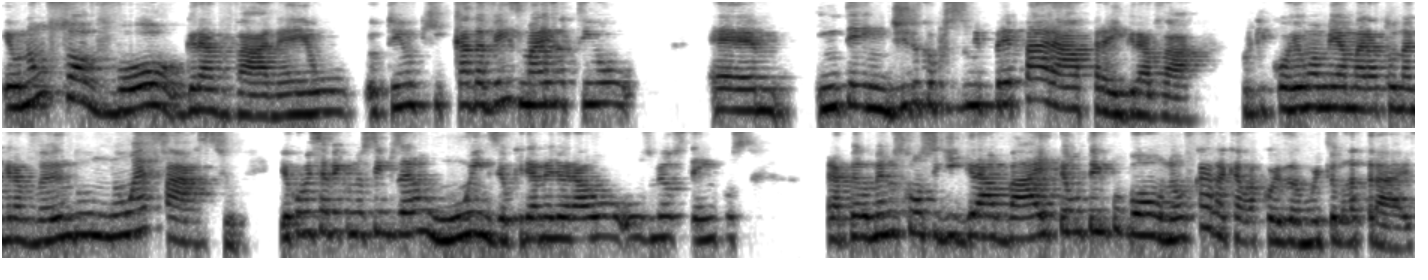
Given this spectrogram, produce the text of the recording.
eu não só vou gravar, né? Eu, eu tenho que, cada vez mais eu tenho é, entendido que eu preciso me preparar para ir gravar, porque correr uma meia maratona gravando não é fácil. Eu comecei a ver que meus tempos eram ruins, eu queria melhorar os meus tempos para pelo menos conseguir gravar e ter um tempo bom, não ficar naquela coisa muito lá atrás.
